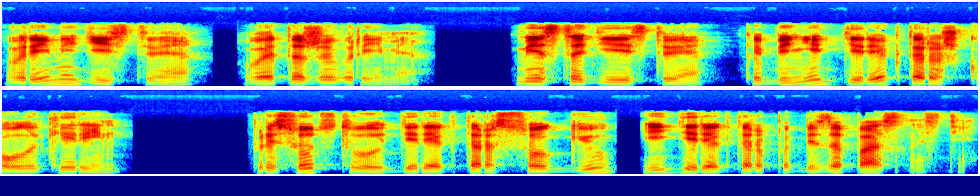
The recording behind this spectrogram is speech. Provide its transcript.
Время действия – в это же время. Место действия – кабинет директора школы Кирин. Присутствуют директор Согю и директор по безопасности.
